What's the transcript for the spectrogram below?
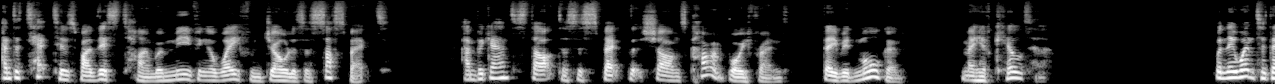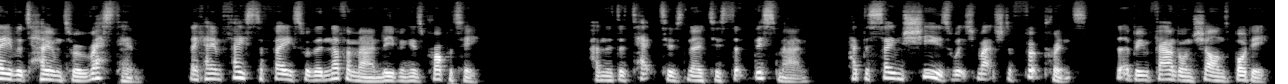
And detectives by this time were moving away from Joel as a suspect and began to start to suspect that Sian's current boyfriend, David Morgan, may have killed her. When they went to David's home to arrest him, they came face to face with another man leaving his property. And the detectives noticed that this man had the same shoes which matched the footprints that had been found on Sian's body.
